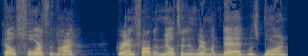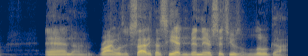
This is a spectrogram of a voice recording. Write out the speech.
held forth with my grandfather Milton and where my dad was born. And uh, Brian was excited because he hadn't been there since he was a little guy.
